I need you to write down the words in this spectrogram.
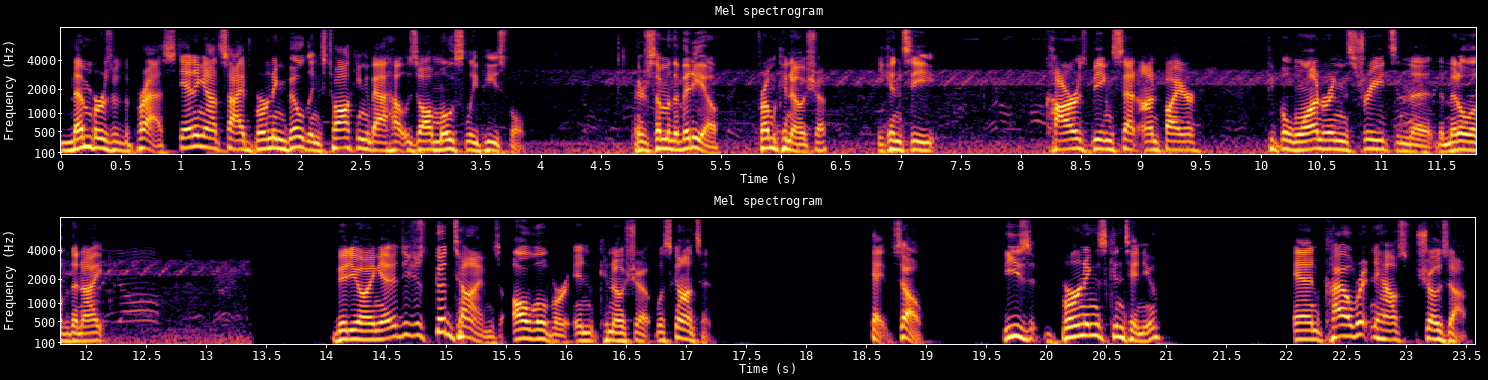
members of the press standing outside burning buildings talking about how it was all mostly peaceful. Here's some of the video from Kenosha. You can see cars being set on fire, people wandering the streets in the, the middle of the night, videoing it. It's just good times all over in Kenosha, Wisconsin. Okay, so these burnings continue, and Kyle Rittenhouse shows up.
